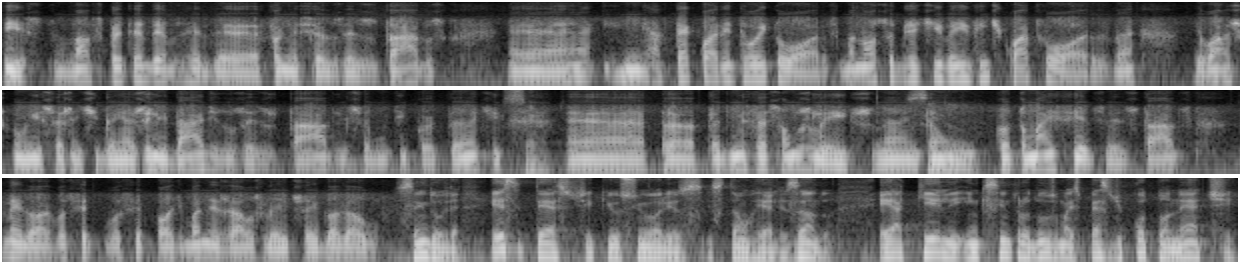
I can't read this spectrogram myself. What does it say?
Isso, nós pretendemos é, fornecer os resultados é, em até 48 horas, mas nosso objetivo é em 24 horas, né? Eu acho que com isso a gente ganha agilidade nos resultados, isso é muito importante é, para a administração dos leitos, né? Então, quanto mais cedo os resultados, melhor você, você pode manejar os leitos aí do HU. Sem dúvida. Esse teste que os senhores estão realizando é aquele em que se introduz uma espécie de cotonete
